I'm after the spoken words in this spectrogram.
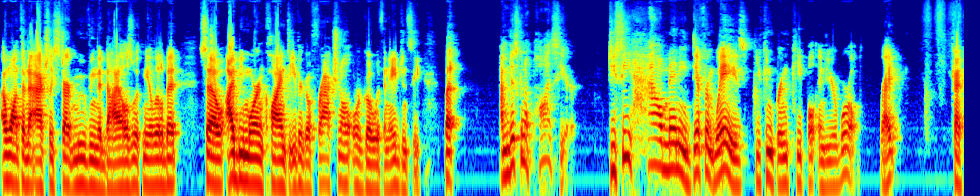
I want them to actually start moving the dials with me a little bit. So I'd be more inclined to either go fractional or go with an agency. But I'm just going to pause here. Do you see how many different ways you can bring people into your world, right? Okay.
